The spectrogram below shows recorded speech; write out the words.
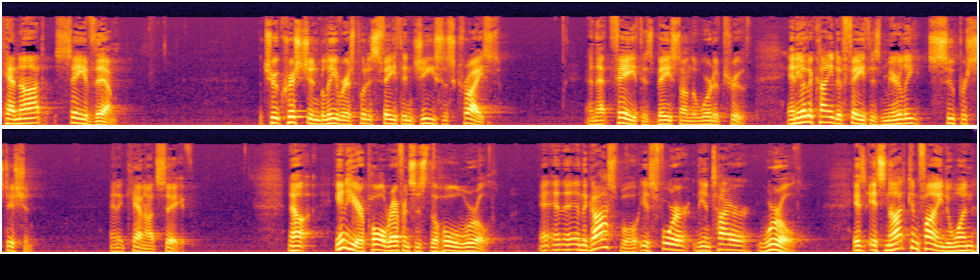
cannot save them. The true Christian believer has put his faith in Jesus Christ, and that faith is based on the word of truth. Any other kind of faith is merely superstition, and it cannot save. Now, in here, Paul references the whole world. And, and, and the gospel is for the entire world. It's, it's not confined to one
